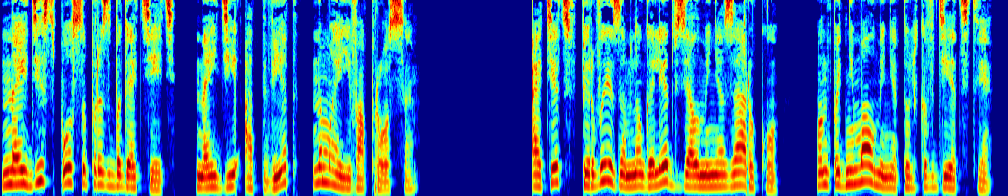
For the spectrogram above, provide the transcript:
Найди способ разбогатеть, найди ответ на мои вопросы. Отец впервые за много лет взял меня за руку. Он поднимал меня только в детстве.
